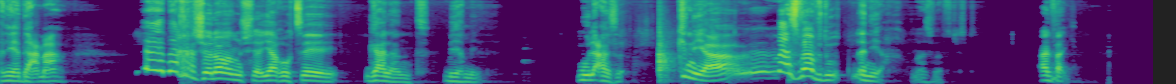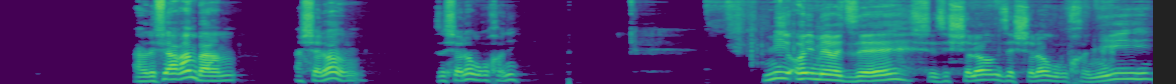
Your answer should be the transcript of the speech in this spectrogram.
אני יודע מה, בערך השלום שהיה רוצה גלנט בימים, מול עזה. קנייה, מס ועבדות, נניח, מס ועבדות. הלוואי. אבל לפי הרמב"ם, השלום זה שלום רוחני. מי אומר את זה, שזה שלום, זה שלום רוחני?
